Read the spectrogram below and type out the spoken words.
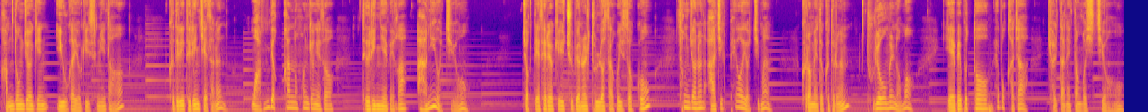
감동적인 이유가 여기 있습니다. 그들이 드린 제사는 완벽한 환경에서 드린 예배가 아니었지요. 적대 세력이 주변을 둘러싸고 있었고 성전은 아직 폐허였지만 그럼에도 그들은 두려움을 넘어 예배부터 회복하자 결단했던 것이지요.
